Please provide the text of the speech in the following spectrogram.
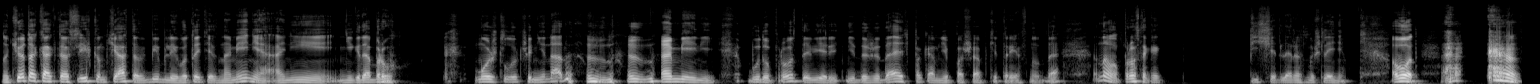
но что-то как-то слишком часто в Библии вот эти знамения, они не к добру. Может, лучше не надо знамений. Буду просто верить, не дожидаясь, пока мне по шапке треснут, да? Ну, просто как пища для размышления. Вот.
